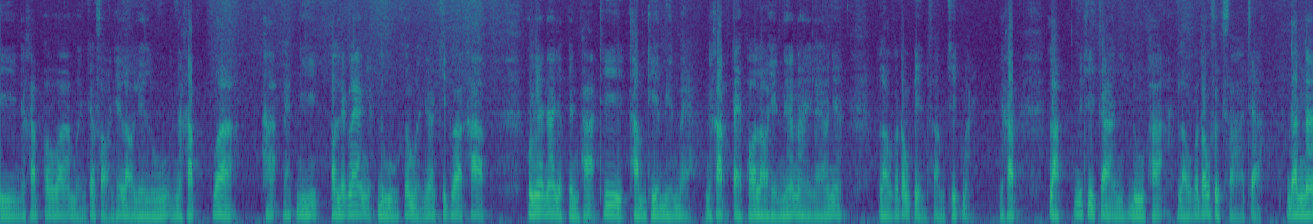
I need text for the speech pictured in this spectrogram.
ดีนะครับ เพราะว่าเหมือนกับสอนให้เราเรียนรู้นะครับ ว่าพระแบบนี้ตอนแรกๆเนี่ยดูก็เหมือนกับคิดว่าคาบพวกนี้น่าจะเป็นพระที่ทำเทียมเรียนแบบนะครับ แต่พอเราเห็นเนื้อในแล้วเนี่ยเราก็ต้องเปลี่ยนความคิดใหม่นะครับ หลักวิธีการดูพระเราก็ต้องศึกษาจากด้านหน้า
